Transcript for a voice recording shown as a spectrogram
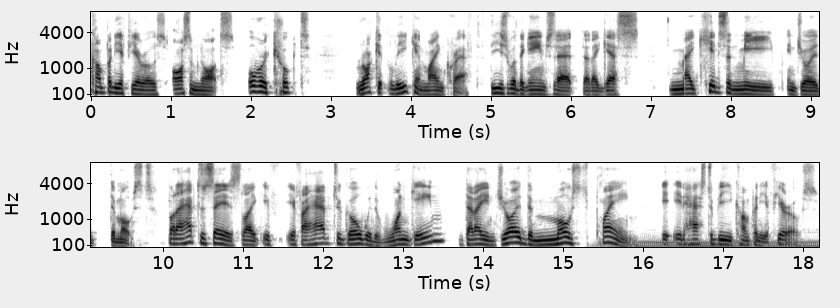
Company of Heroes, Awesomenauts, Overcooked, Rocket League, and Minecraft. These were the games that that I guess my kids and me enjoyed the most. But I have to say, it's like if if I have to go with one game that I enjoyed the most playing, it, it has to be Company of Heroes.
